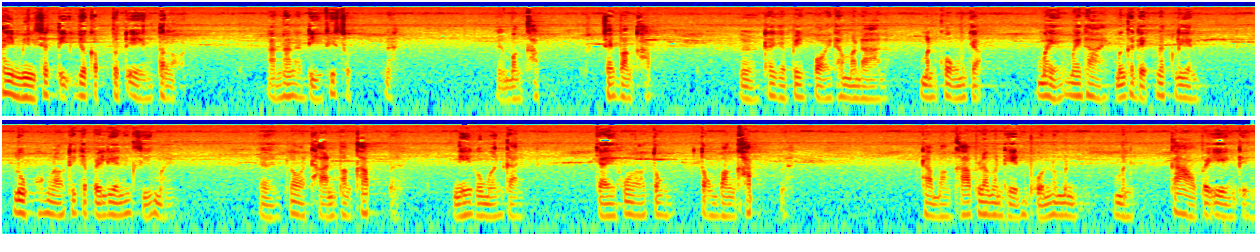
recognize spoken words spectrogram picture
ให้มีสติอยู่กับตนเองตลอด อันนั้นดีที่สุดนะบังคับใช้บังคับถ้าจะเป็นปล่อยธรรมดานะมันคงมันจะไม่ไม่ได้ เหมือนกับเด็กนักเรียน ลูกของเราที่จะไปเรียนหนังสือใหม่เราฐานบังคับ นี้ก็เหมือนกัน ใจของเราต้องต้องบังคับถ้าบังคับแล้วมันเห็นผลแล้วมันมันก้าวไปเองถึง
